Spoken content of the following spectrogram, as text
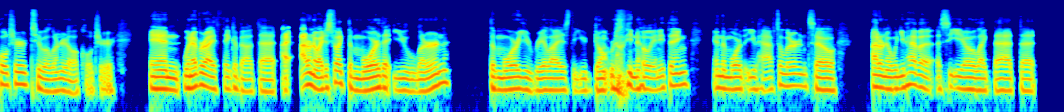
culture to a learn-it-all culture. And whenever I think about that, I, I don't know. I just feel like the more that you learn, the more you realize that you don't really know anything, and the more that you have to learn. So I don't know. When you have a, a CEO like that that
